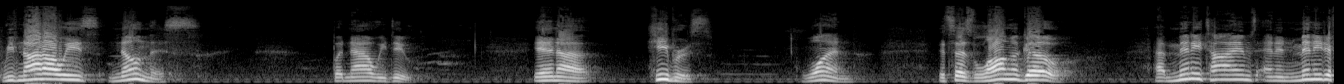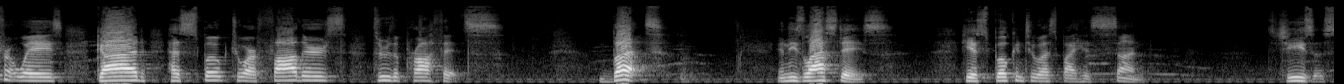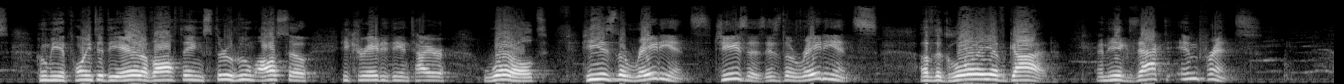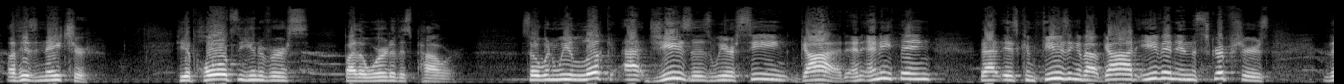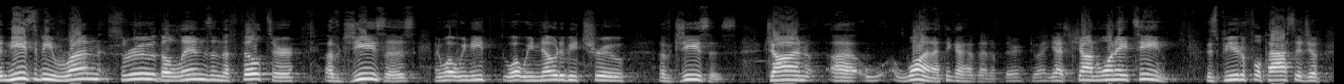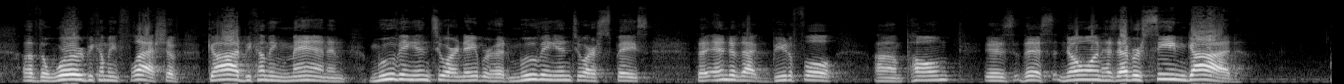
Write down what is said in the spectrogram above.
We've not always known this, but now we do. In uh, Hebrews 1, it says, Long ago, at many times and in many different ways, God has spoke to our fathers through the prophets. But in these last days, he has spoken to us by his Son Jesus, whom he appointed the heir of all things, through whom also he created the entire world. He is the radiance, Jesus is the radiance of the glory of God and the exact imprint of his nature. He upholds the universe by the word of his power. So when we look at Jesus, we are seeing God. And anything that is confusing about God, even in the scriptures, that needs to be run through the lens and the filter of Jesus and what we need, what we know to be true of Jesus. John uh, 1, I think I have that up there. Do I? Yes, John 1:18. This beautiful passage of, of the Word becoming flesh, of God becoming man and moving into our neighborhood, moving into our space. The end of that beautiful um, poem is this No one has ever seen God.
